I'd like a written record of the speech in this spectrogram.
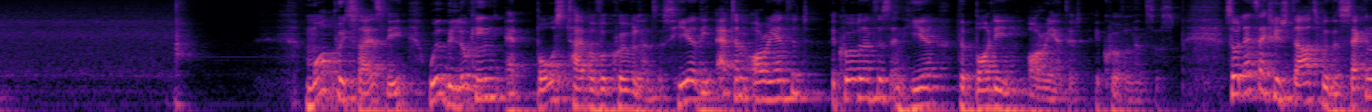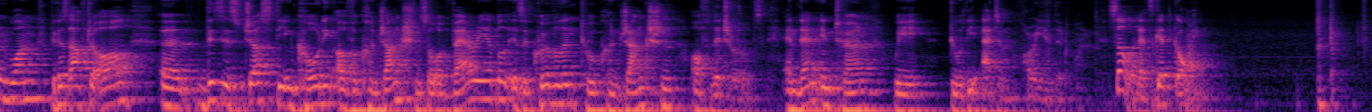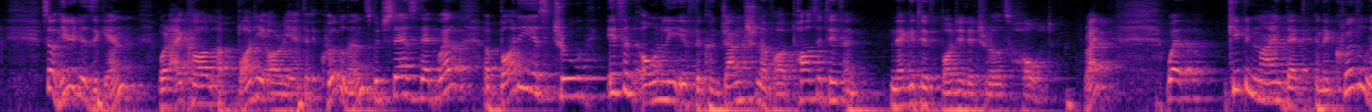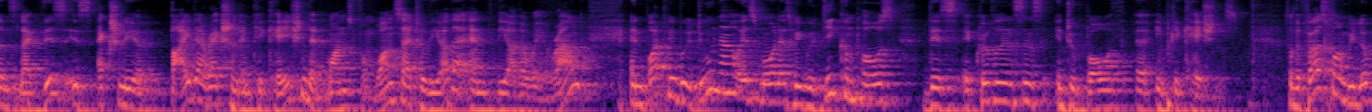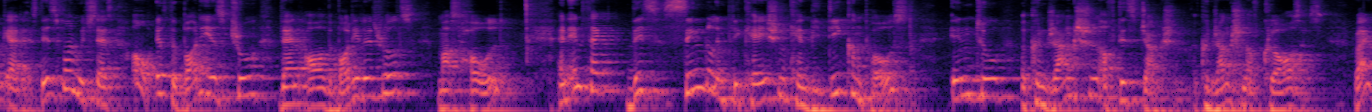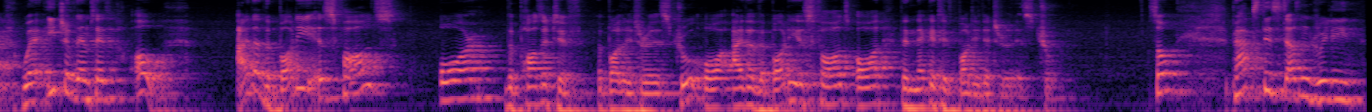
More precisely, we'll be looking at both type of equivalences. Here the atom-oriented equivalences and here the body-oriented equivalences. So let's actually start with the second one because after all, uh, this is just the encoding of a conjunction. So a variable is equivalent to a conjunction of literals. And then in turn, we do the atom-oriented one. So let's get going. So here it is again, what I call a body-oriented equivalence, which says that, well, a body is true if and only if the conjunction of all positive and negative body literals hold, right? Well, keep in mind that an equivalence like this is actually a bidirectional implication that runs from one side to the other and the other way around. And what we will do now is more or less we will decompose this equivalences into both uh, implications. So the first one we look at is this one, which says, oh, if the body is true, then all the body literals must hold. And in fact, this single implication can be decomposed into a conjunction of disjunction, a conjunction of clauses right? Where each of them says, oh, either the body is false or the positive body literal is true, or either the body is false or the negative body literal is true. So perhaps this doesn't really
